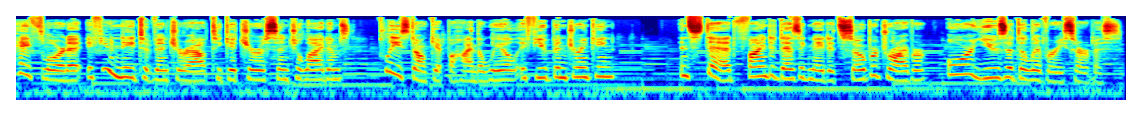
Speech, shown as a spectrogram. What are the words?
Hey, Florida, if you need to venture out to get your essential items, please don't get behind the wheel if you've been drinking. Instead, find a designated sober driver or use a delivery service.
